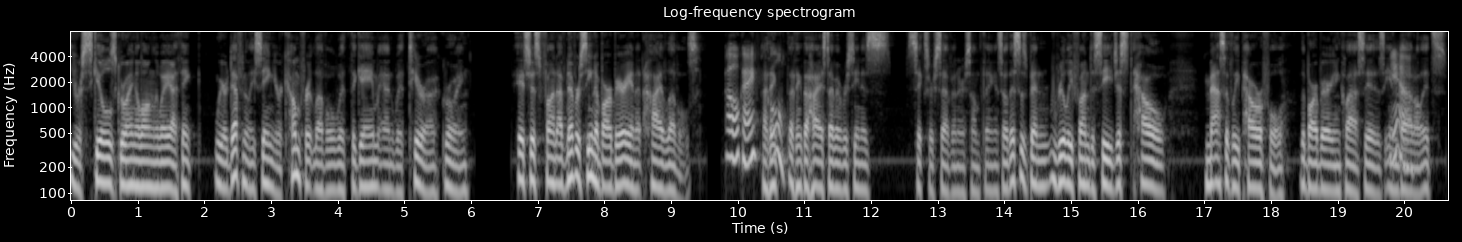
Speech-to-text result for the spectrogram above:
your skills growing along the way. I think we are definitely seeing your comfort level with the game and with Tira growing. It's just fun. I've never seen a barbarian at high levels. Oh, okay. I cool. think I think the highest I've ever seen is six or seven or something. And so this has been really fun to see just how massively powerful the barbarian class is in Yeah. battle. It's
